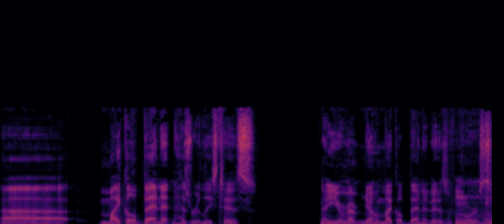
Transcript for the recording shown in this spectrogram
uh, Michael Bennet has released his. Now you remember know who Michael Bennet is, of course.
